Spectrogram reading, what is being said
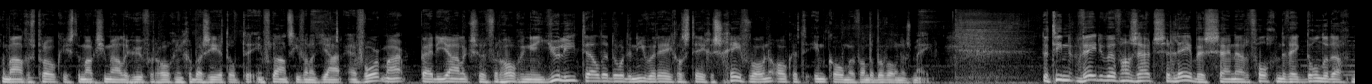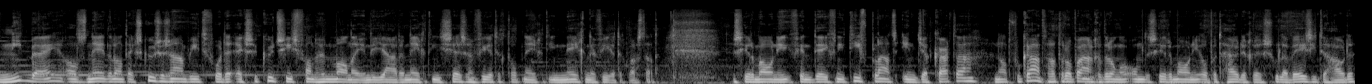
Normaal gesproken is de maximale huurverhoging gebaseerd op de inflatie van het jaar ervoor. Maar bij de jaarlijkse verhoging in juli telde door de nieuwe regels tegen scheefwonen ook het inkomen van de bewoners mee. De tien weduwen van Zuidse Lebes zijn er volgende week donderdag niet bij... als Nederland excuses aanbiedt voor de executies van hun mannen... in de jaren 1946 tot 1949 was dat. De ceremonie vindt definitief plaats in Jakarta. Een advocaat had erop aangedrongen om de ceremonie op het huidige Sulawesi te houden...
